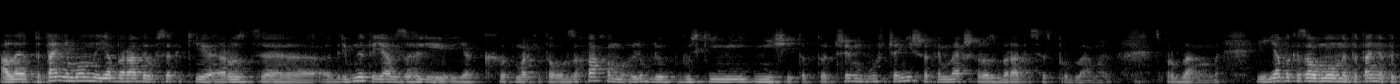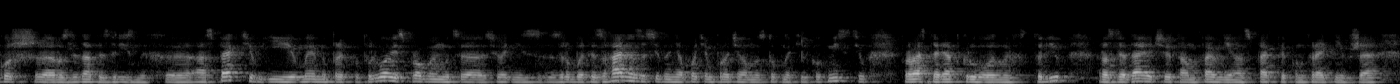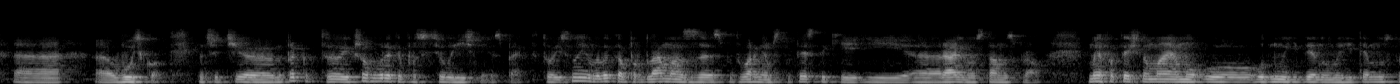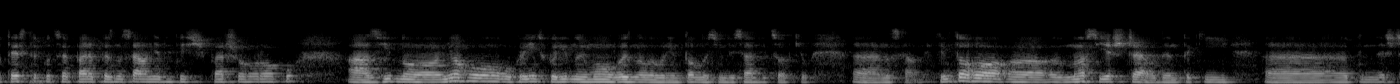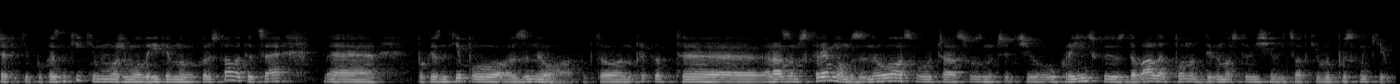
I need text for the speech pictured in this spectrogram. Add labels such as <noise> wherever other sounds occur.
Але питання мовне я би радив все-таки роздрібнити. Я взагалі, як от маркетолог за фахом, люблю вузькі ніші. Тобто, чим вужча ніша, тим легше розбиратися з проблемою з проблемами. І я би казав, мовне питання також е, розглядати з різних е, аспектів. І ми, наприклад, у Львові спробуємо це сьогодні зробити загальне засідання, а потім протягом наступних кількох місяців провести ряд круглих столів, розглядаючи там певні аспекти конкретні вже. е, е, Вузько, значить, е, наприклад, е, якщо говорити про соціологічний аспект, то існує велика проблема з спотворенням статистики і е, реального стану справ. Ми фактично маємо одну єдину легітимну статистику, це перепис населення 2001 року. А згідно нього українську рідною мовою визнали орієнтовно 70% е, населення. Крім того, е, у нас є ще один такий, е, ще такі показники, які ми можемо легітимно використовувати. Це е, показники по ЗНО. Тобто, наприклад, е, разом з Кримом ЗНО свого часу, значить, українською здавали понад 98% випускників.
